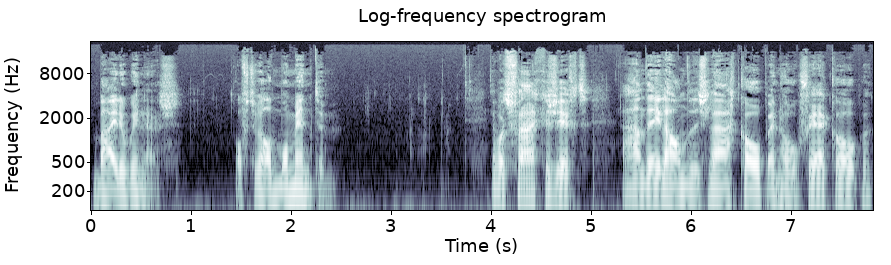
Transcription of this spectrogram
Buy the winners. Oftewel momentum. Er wordt vaak gezegd: aandelenhandel is laag kopen en hoog verkopen.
